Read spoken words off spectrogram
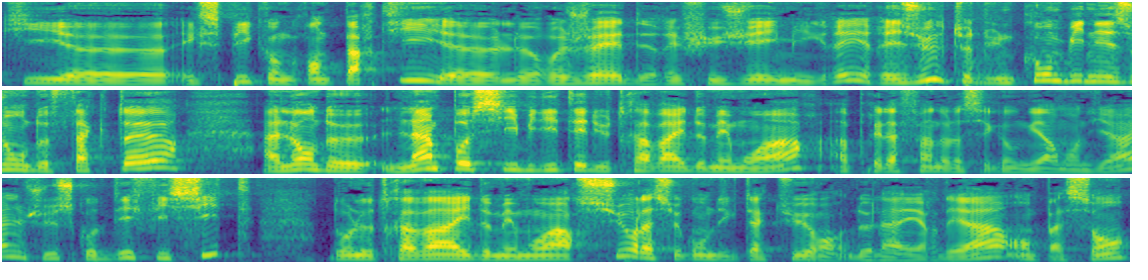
qui explique en grande partie le rejet des réfugiés immigrés résulte d'une combinaison de facteurs allant de l'impossibilité du travail de mémoire après la fin de la Seconde Guerre mondiale jusqu'au déficit dont le travail de mémoire sur la seconde dictature de la RDA, en passant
